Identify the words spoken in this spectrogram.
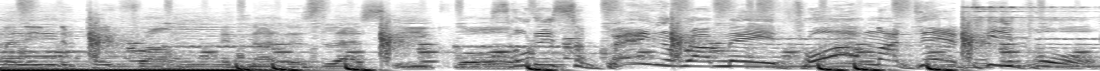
many to pick from, and none is less equal. So this a banger I made for all my dead people.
